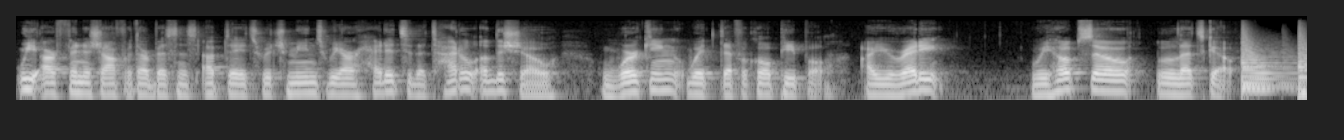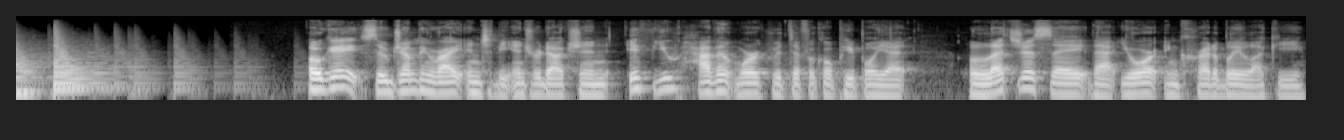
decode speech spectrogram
we are finished off with our business updates, which means we are headed to the title of the show Working with Difficult People. Are you ready? We hope so. Let's go. Okay, so jumping right into the introduction, if you haven't worked with difficult people yet, let's just say that you're incredibly lucky.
